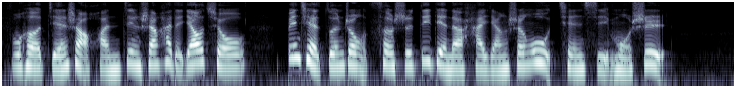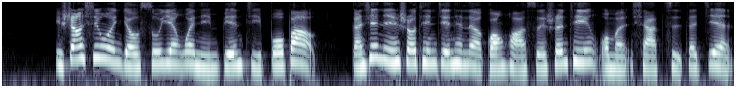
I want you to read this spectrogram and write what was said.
符合减少环境伤害的要求，并且尊重测试地点的海洋生物迁徙模式。以上新闻由苏燕为您编辑播报，感谢您收听今天的光华随身听，我们下次再见。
